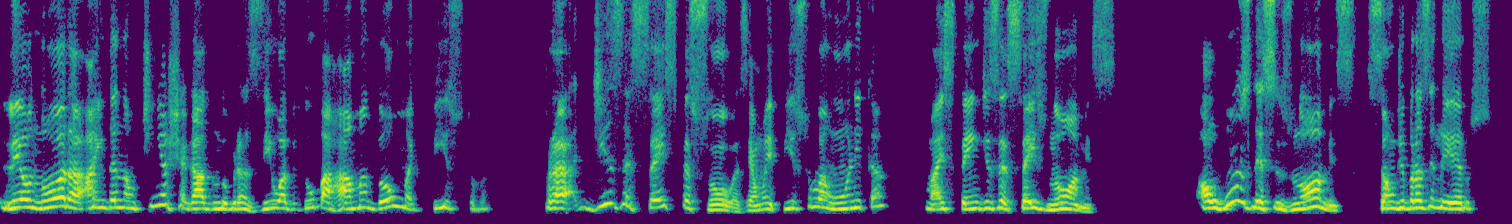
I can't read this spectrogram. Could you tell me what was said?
Leonora ainda não tinha chegado no Brasil, Abdu'l-Bahá mandou uma epístola para 16 pessoas. É uma epístola única, mas tem 16 nomes. Alguns desses nomes são de brasileiros.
